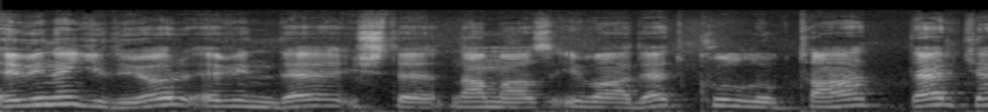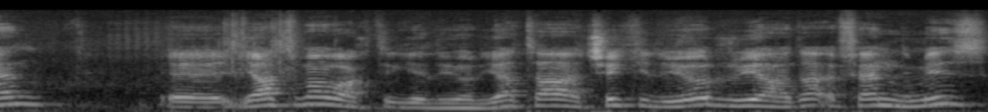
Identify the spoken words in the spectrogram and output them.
Evine gidiyor, evinde işte namaz, ibadet, kulluk, taat derken e, yatma vakti geliyor. Yatağa çekiliyor. Rüyada Efendimiz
